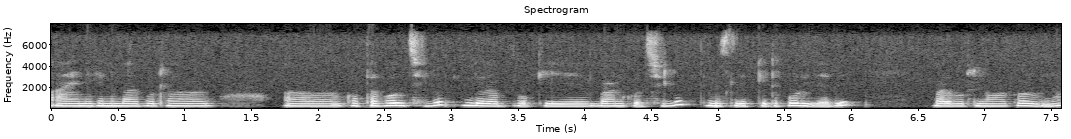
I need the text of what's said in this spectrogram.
আয়ন এখানে ওঠানোর আহ, কথা বলছিল কিন্তু ওর আব্বুকে বারণ করছিল তুমি স্লিপ কেটে পড়ে যাবে বারবার ওঠানামা করো না।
